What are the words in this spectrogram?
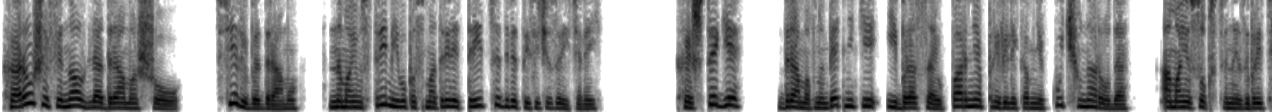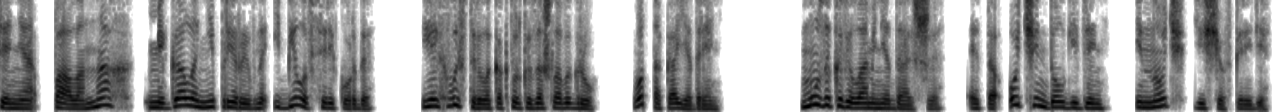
Хороший финал для драма-шоу. Все любят драму. На моем стриме его посмотрели 32 тысячи зрителей. Хэштеги «Драма в нубятнике» и «Бросаю парня» привели ко мне кучу народа, а мое собственное изобретение «Пала нах» мигало непрерывно и било все рекорды. Я их выставила, как только зашла в игру. Вот такая я дрянь. Музыка вела меня дальше. Это очень долгий день, и ночь еще впереди.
